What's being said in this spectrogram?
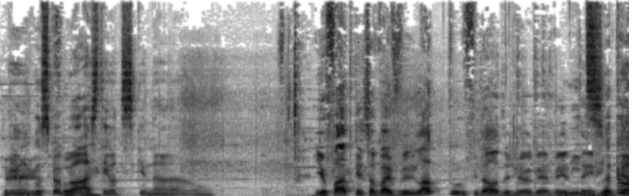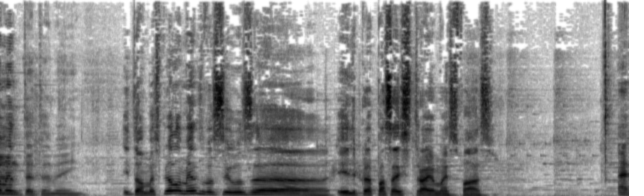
Tem alguns que eu Pô. gosto, tem outros que não. E o fato que ele só vai vir lá pro final do jogo é meio Me tenso. Mas pelo menos... também. Então, mas pelo menos você usa ele pra passar esse trial mais fácil. É,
